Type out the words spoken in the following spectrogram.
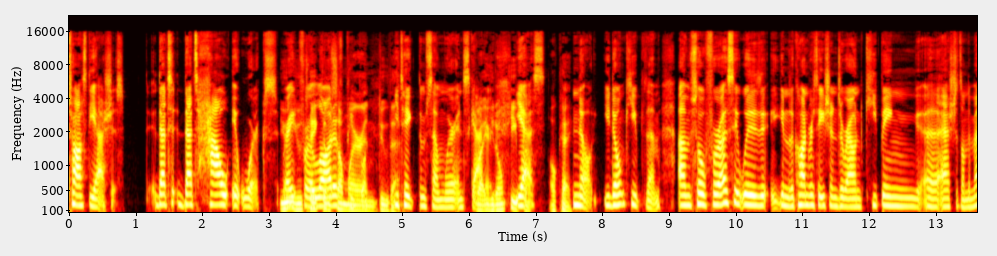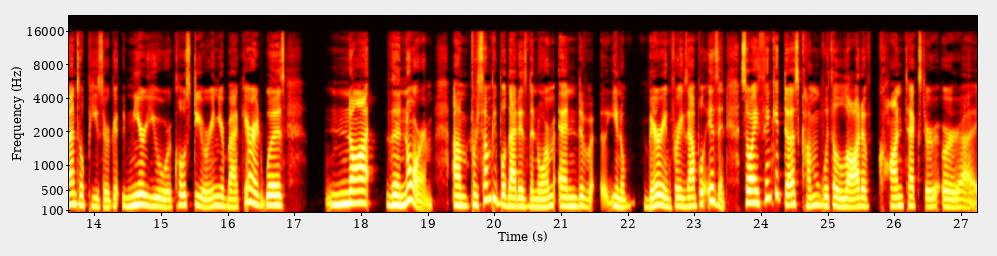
toss the ashes. That's that's how it works, You, right? you For take a lot them of somewhere people, and do that. you take them somewhere and scatter. right. You don't keep Yes. them. Okay. No, you don't keep them. Um, so for us, it was you know the conversations around keeping uh, ashes on the mantelpiece or near you or close to you or in your backyard was not the norm. Um, for some people, that is the norm, and uh, you know, burying, for example, isn't. So I think it does come with a lot of context or or uh,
